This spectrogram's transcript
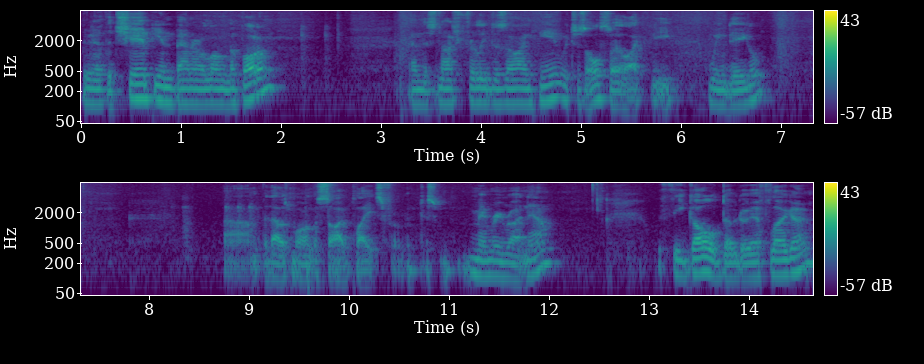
Then we have the champion banner along the bottom. And this nice frilly design here, which is also like the winged eagle. Um, but that was more on the side plates from just memory right now. With the gold WWF logo.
